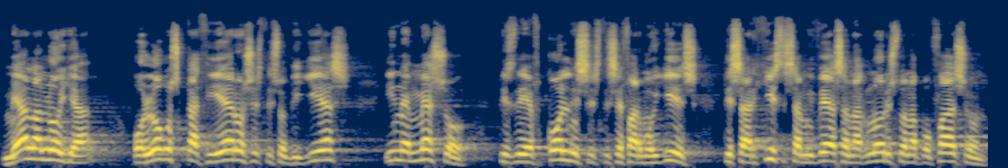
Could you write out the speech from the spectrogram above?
Με άλλα λόγια, ο λόγος καθιέρωσης της οδηγίας είναι μέσω της διευκόλυνσης της εφαρμογής της αρχής της αμοιβαίας αναγνώρισης των αποφάσεων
